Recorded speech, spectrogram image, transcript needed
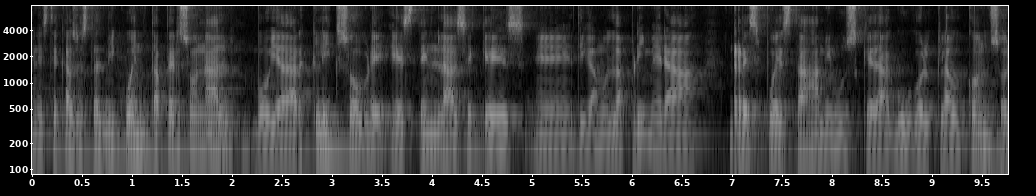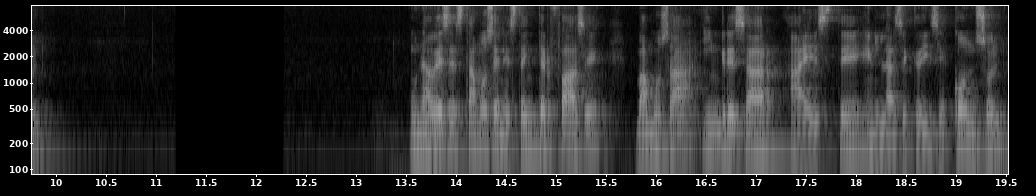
En este caso esta es mi cuenta personal. Voy a dar clic sobre este enlace que es, eh, digamos, la primera respuesta a mi búsqueda Google Cloud Console. Una vez estamos en esta interfase, vamos a ingresar a este enlace que dice console.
